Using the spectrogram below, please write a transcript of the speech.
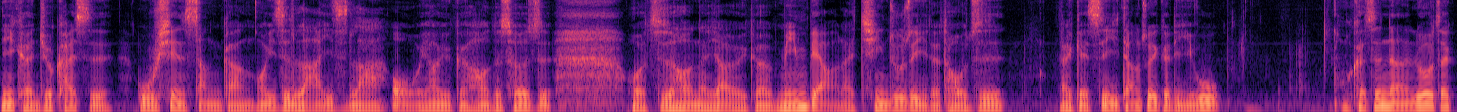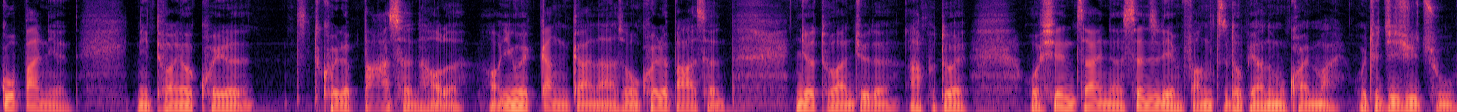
你可能就开始无限上纲哦，一直拉，一直拉哦，我要有一个好的车子，我之后呢要有一个名表来庆祝自己的投资，来给自己当做一个礼物。可是呢，如果再过半年，你突然又亏了。亏了八成好了哦，因为杠杆啊什么亏了八成，你就突然觉得啊不对，我现在呢甚至连房子都不要那么快买，我就继续租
